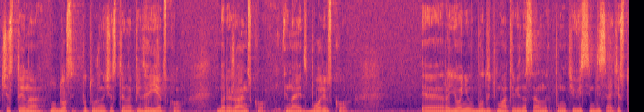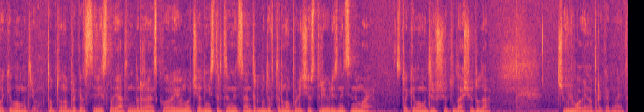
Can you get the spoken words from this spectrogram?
частина, ну досить потужна частина Підгаєцького, Бережанського і навіть Зборівського районів будуть мати від населених пунктів 80 і 100 кілометрів. Тобто, наприклад, в селі Слов'ятин Бережанського району, чи адміністративний центр буде в Тернополі чи в Стрию, різниці немає. 100 кілометрів що туди, що туди. Чи в Львові, наприклад, навіть.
